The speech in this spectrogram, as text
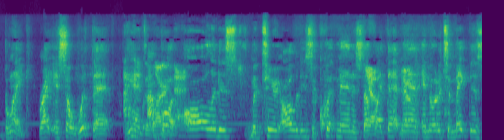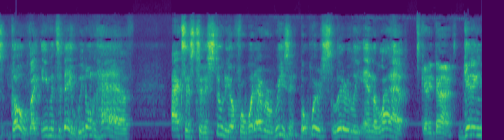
Blank, right? And so with that, I had to I learn bought that. all of this material, all of these equipment and stuff Yep, like that, yep. man, in order to make this go. Like even today, we don't have access to the studio for whatever reason, but we're literally in the lab Get it done. getting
